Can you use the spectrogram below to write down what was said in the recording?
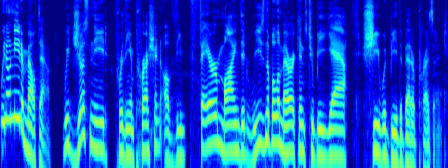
we don't need a meltdown. We just need for the impression of the fair minded, reasonable Americans to be, yeah, she would be the better president.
